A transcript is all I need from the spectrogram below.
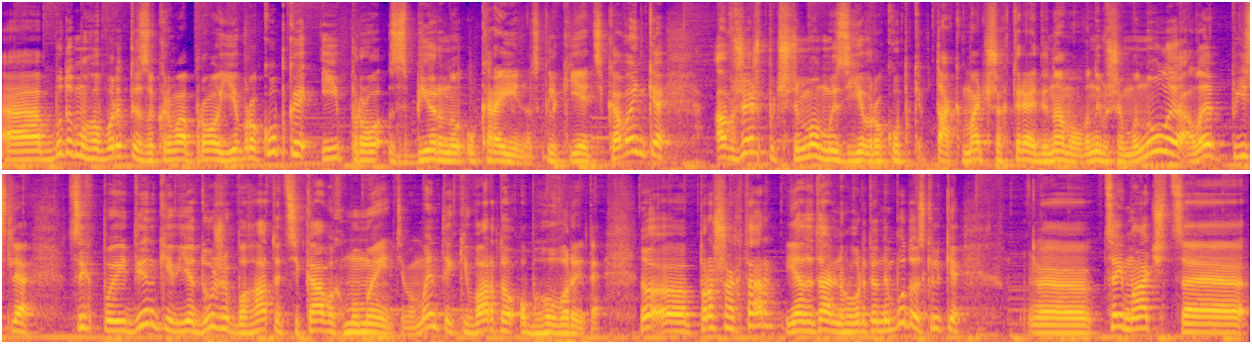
Е, Будемо говорити, зокрема, про Єврокубки і про збірну України, оскільки є цікавеньке. А вже ж почнемо ми з Єврокубків. Так, матч Шахтаря і Динамо вони вже минули, але після цих поєдинків є дуже багато цікавих моментів, моменти, які варто обговорити. Ну, е, про Шахтар я детально говорити не буду, оскільки е, цей матч це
